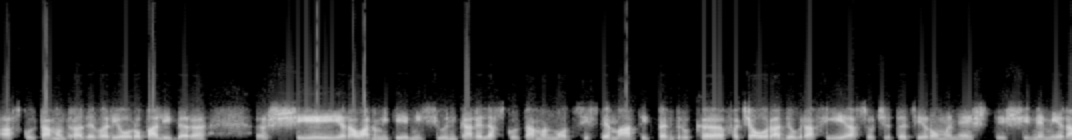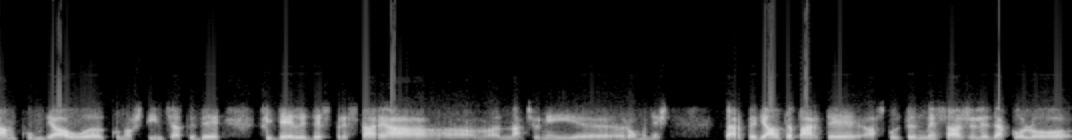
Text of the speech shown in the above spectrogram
ascultam într-adevăr Europa Liberă, și erau anumite emisiuni care le ascultam în mod sistematic pentru că făceau o radiografie a societății românești și ne miram cum de au uh, cunoștințe atât de fidele despre starea uh, națiunii uh, românești. Dar pe de altă parte, ascultând mesajele de acolo,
